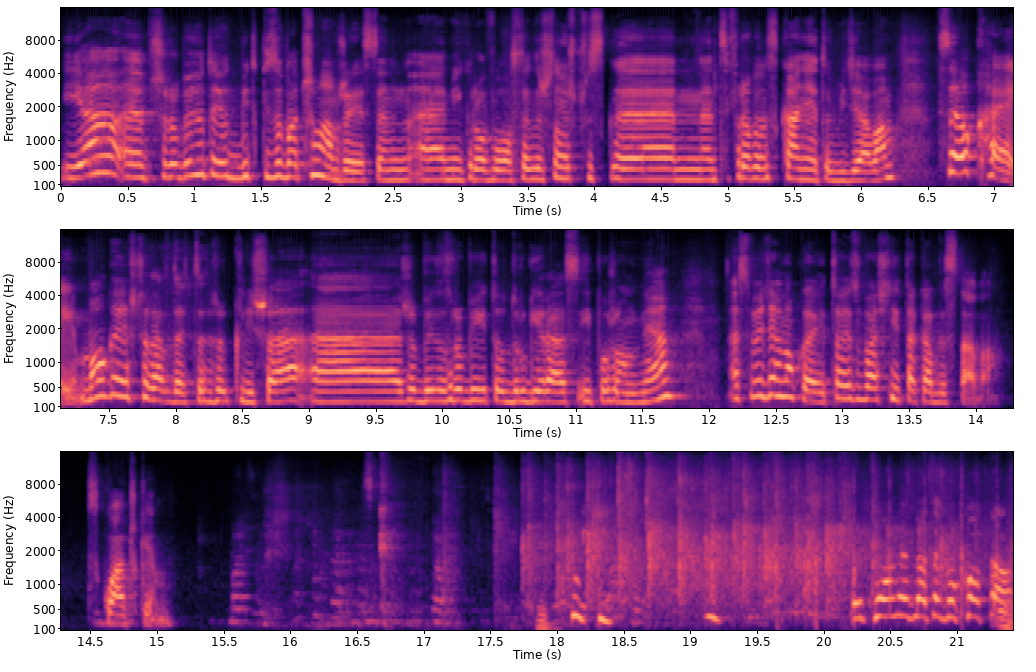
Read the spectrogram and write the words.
Ja e, przy robieniu tej odbitki zobaczyłam, że jest ten e, mikrowłosek. Zresztą już przy e, cyfrowym skanie to widziałam. Myślę, okej, mogę jeszcze raz dać te klisze, e, żeby zrobili to drugi raz i porządnie. A sobie powiedziałam, okej, to jest właśnie taka wystawa z kłaczkiem. Ukłony dla tego kota.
